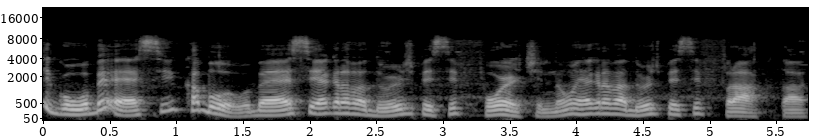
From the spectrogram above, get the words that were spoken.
ligou o OBS acabou. O OBS é gravador de PC forte, ele não é gravador de PC fraco, tá?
